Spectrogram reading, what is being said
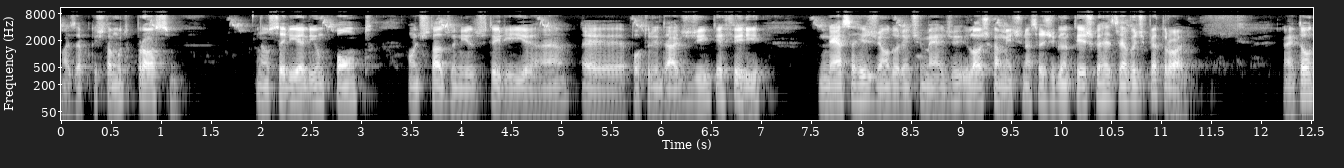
mas é porque está muito próximo não seria ali um ponto onde os Estados Unidos teria né, é, oportunidade de interferir nessa região do Oriente Médio e, logicamente, nessa gigantesca reserva de petróleo. Então,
